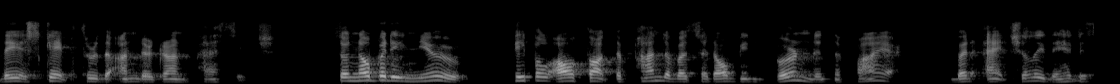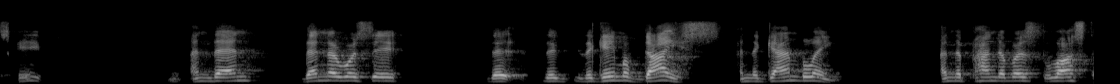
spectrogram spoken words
They escaped through the underground passage. So nobody knew. People all thought the Pandavas had all been burned in the fire, but actually they had escaped. And then, then there was the, the, the, the game of dice and the gambling and the Pandavas lost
